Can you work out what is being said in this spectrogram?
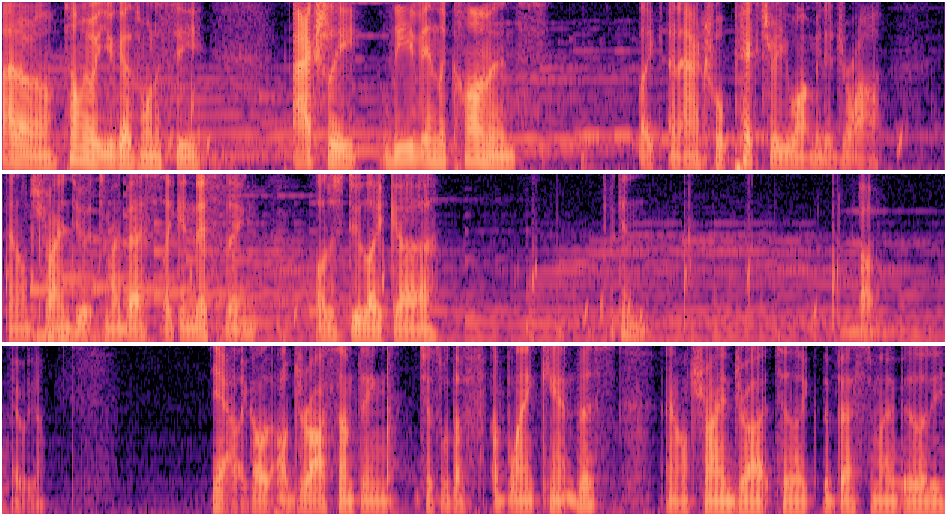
I don't know. Tell me what you guys want to see. Actually, leave in the comments like an actual picture you want me to draw. And I'll try and do it to my best. Like in this thing. I'll just do like uh fucking Yeah, like I'll, I'll draw something just with a blank canvas and I'll try and draw it to like the best of my ability.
